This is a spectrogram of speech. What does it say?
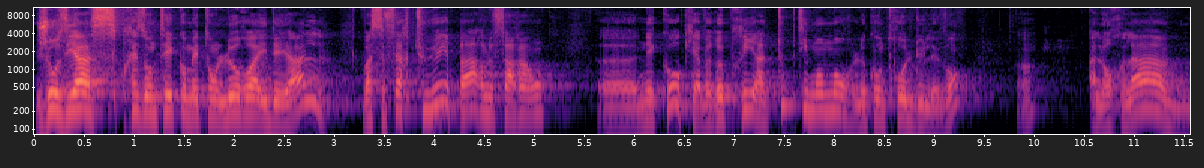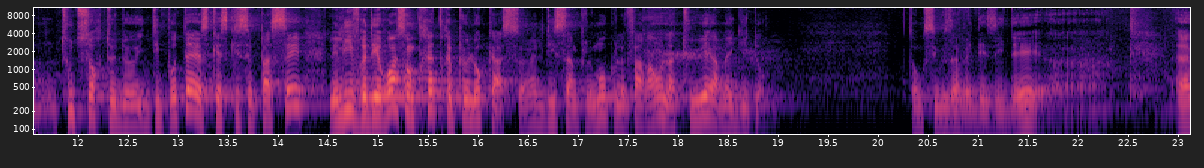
Josias, présenté comme étant le roi idéal, va se faire tuer par le pharaon euh, qui avait repris un tout petit moment le contrôle du Levant. Alors là, toutes sortes d'hypothèses. Qu'est-ce qui s'est passé? Les livres des rois sont très très peu loquaces. Hein. Elle dit simplement que le pharaon l'a tué à Megiddo. Donc si vous avez des idées, euh, euh,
